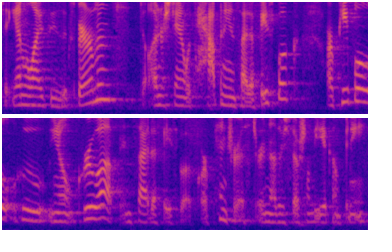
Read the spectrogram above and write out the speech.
to analyze these experiments, to understand what's happening inside of Facebook, are people who you know grew up inside of Facebook or Pinterest or another social media company.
